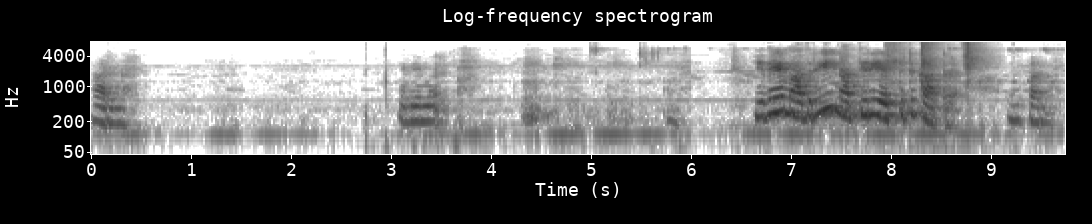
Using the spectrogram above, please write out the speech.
பாருங்கள் இதே மாதிரி. இதே மாதிரி நான் திரி எடுத்துகிட்டு காட்டுறேன். பாருங்கள்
